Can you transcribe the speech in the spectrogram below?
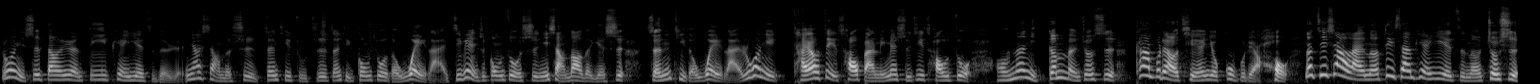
如果你是担任第一片叶子的人，你要想的是整体组织、整体工作的未来。即便你是工作室，你想到的也是整体的未来。如果你还要自己超凡，里面实际操作哦，那你根本就是看不了前，又顾不了后。那接下来呢？第三片叶子呢，就是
